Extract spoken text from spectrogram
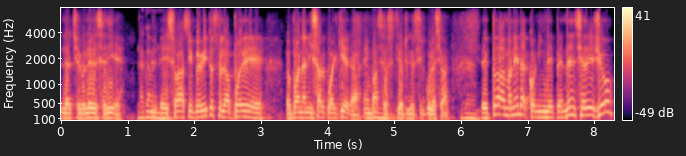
la Chevrolet DC10. Eso a simple vista se lo puede, lo puede analizar cualquiera en base a de circulación. De todas maneras, con independencia de ello,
